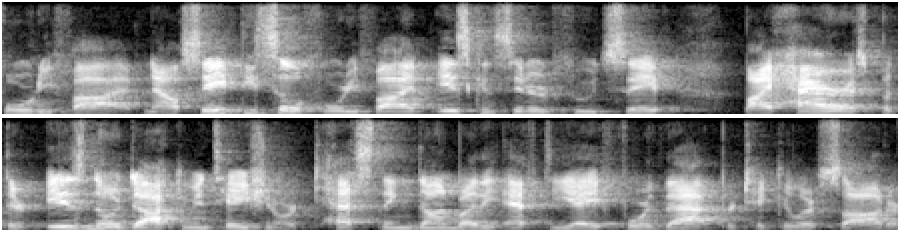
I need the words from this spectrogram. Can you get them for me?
45. Now, Safety Sil 45 is considered food safe by Harris, but there is no documentation or testing done by the FDA for that particular solder.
